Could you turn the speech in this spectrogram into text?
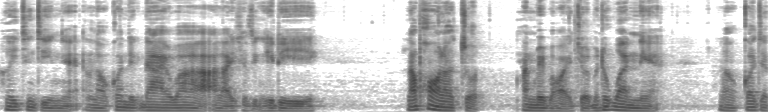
เฮ้ยจริงๆเนี่ยเราก็นึกได้ว่าอะไรคือสิ่งที่ดี แล้วพอเราจดมันบ่อยๆจดมันทุกวันเนี่ย เราก็จะ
